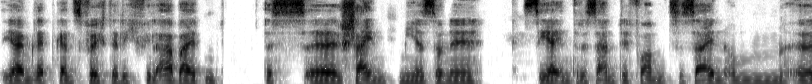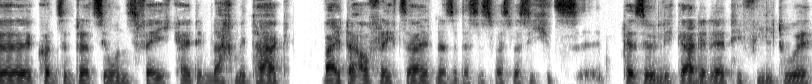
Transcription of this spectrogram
ja im Lab ganz fürchterlich viel arbeiten. Das äh, scheint mir so eine sehr interessante Form zu sein, um äh, Konzentrationsfähigkeit im Nachmittag weiter aufrechtzuerhalten. Also das ist was, was ich jetzt äh, persönlich gerade relativ viel tue.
